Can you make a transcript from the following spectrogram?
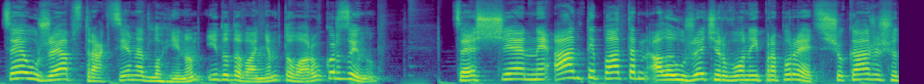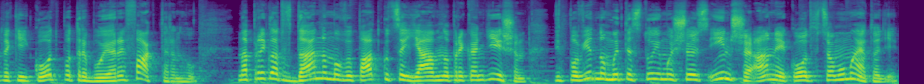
Це уже абстракція над логіном і додаванням товару в корзину. Це ще не антипаттерн, але уже червоний прапорець, що каже, що такий код потребує рефакторингу. Наприклад, в даному випадку це явно precondition. Відповідно, ми тестуємо щось інше, а не код в цьому методі.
